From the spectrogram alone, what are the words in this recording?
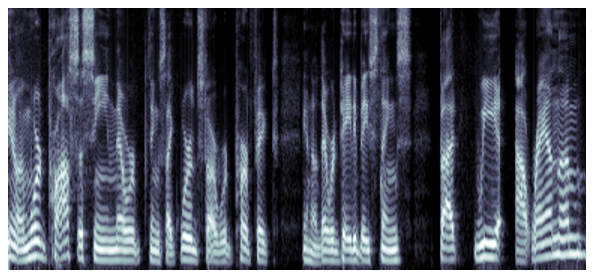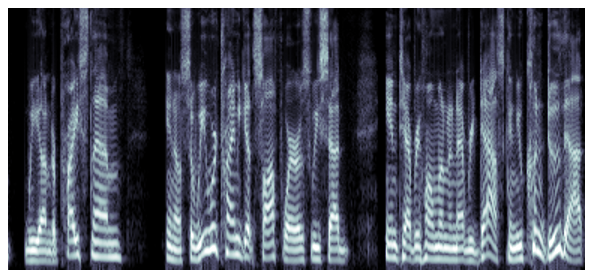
you know, in word processing, there were things like WordStar, WordPerfect, you know, there were database things, but we outran them, we underpriced them, you know, so we were trying to get software, as we said, into every home and on every desk. And you couldn't do that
